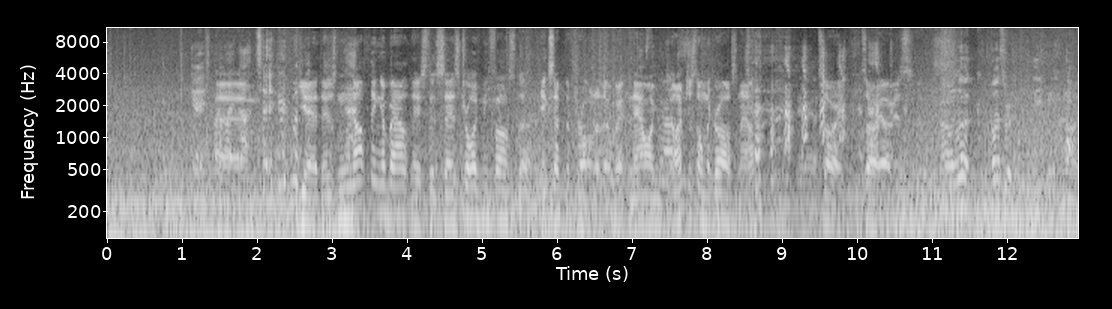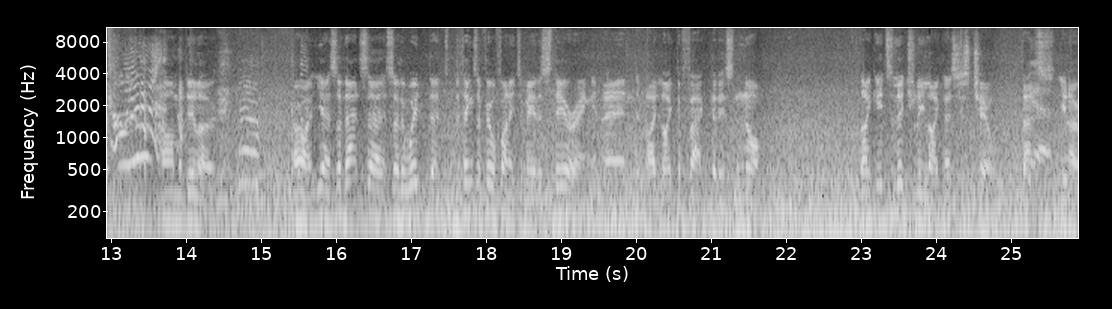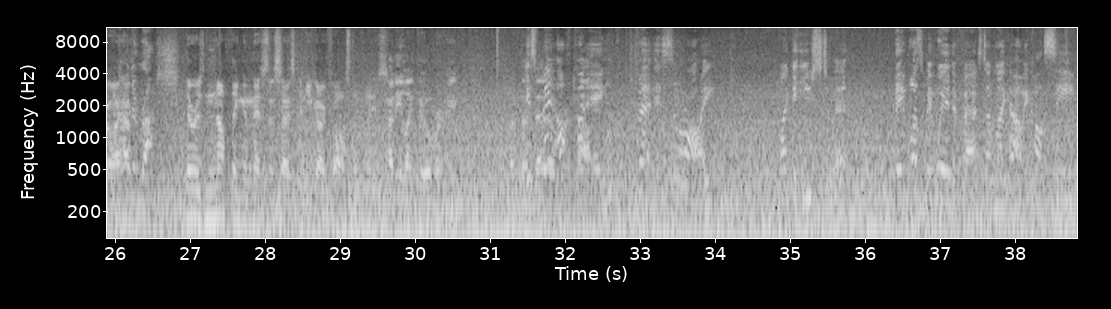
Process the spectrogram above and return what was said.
Good. I like that too. Yeah, there's nothing about this that says drive me faster, except the throttle a little bit. Now I'm. I'm just on the grass now. Yeah. sorry, sorry, I was Oh, look, buzzard eating. Oh yeah. armadillo. All right, yeah. So that's uh, so the, wid- the the things that feel funny to me are the steering, and I like the fact that it's not like it's literally like let's just chill. That's yeah. you know I Not in a have rush. there is nothing in this that says can you go faster, please. How do you like the overhang? The It's a bit off-putting, but it's alright. I get used to it. But it was a bit weird at first. I'm like, oh, we can't see.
